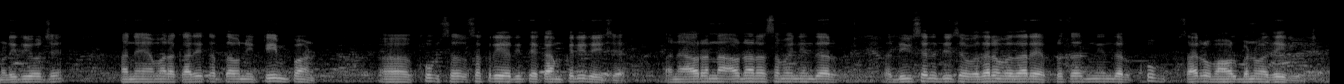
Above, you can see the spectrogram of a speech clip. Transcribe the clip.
મળી રહ્યો છે અને અમારા કાર્યકર્તાઓની ટીમ પણ ખૂબ સક્રિય રીતે કામ કરી રહી છે. અને આવનારા આવનારા સમયની અંદર દિવસે ને દિવસે વધારે વધારે પ્રચારની અંદર ખૂબ સારો માહોલ બનવા જઈ રહ્યો છે.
